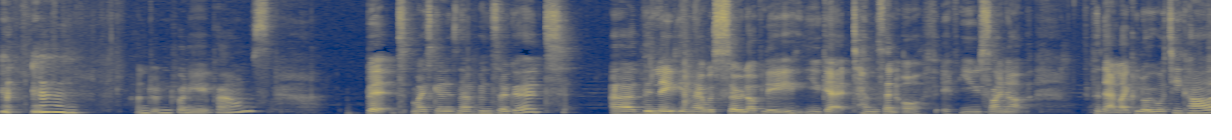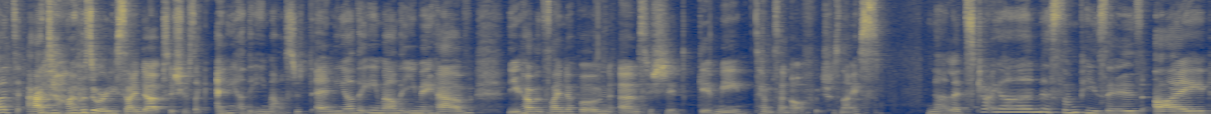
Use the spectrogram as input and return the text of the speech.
128 pounds. But my skin has never been so good. Uh, the lady in there was so lovely. You get 10% off if you sign up for their like loyalty card. And I was already signed up. So she was like any other emails? Just any other email that you may have that you haven't signed up on. Um, so she did give me 10% off which was nice. Now let's try on some pieces. I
